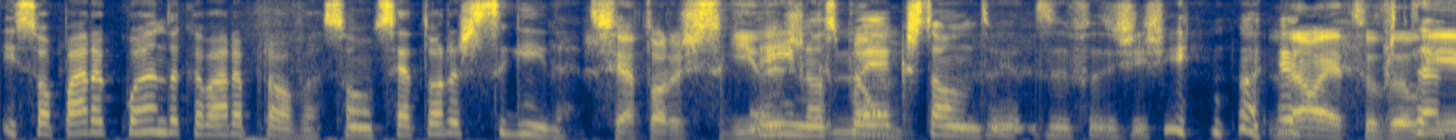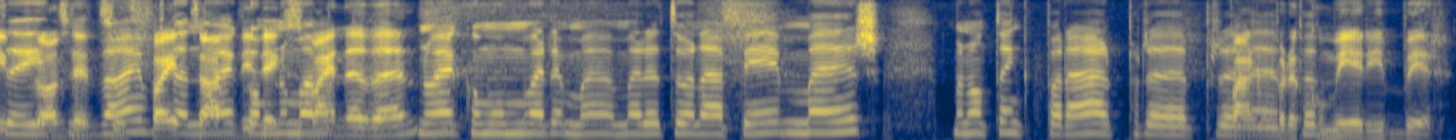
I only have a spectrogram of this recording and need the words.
e só para quando acabar a prova. São sete horas seguidas. Sete horas seguidas. Aí não se põe não... a questão de, de, fazer xixi. Não é, não, é tudo portanto, ali, pronto, tudo é tudo bem, feito à é medida que se vai nadando. Não é como uma, maratona a pé, mas, mas não tem que parar para... Para, para, para, para... comer e beber.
